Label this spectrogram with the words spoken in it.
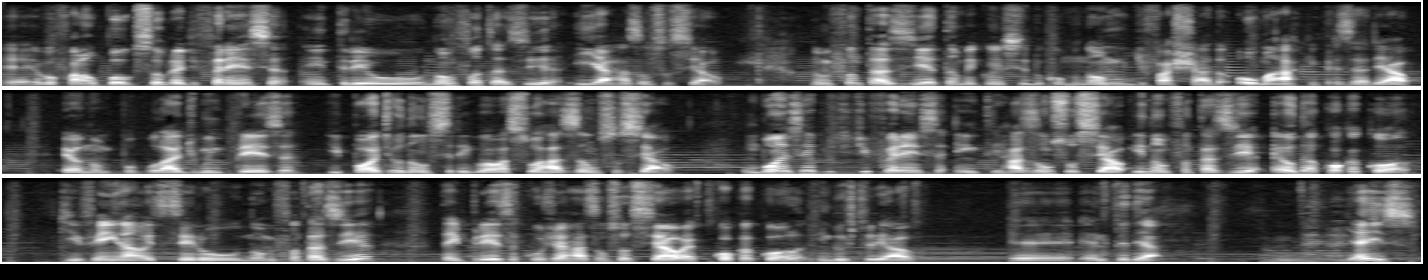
é, eu vou falar um pouco sobre a diferença entre o nome fantasia e a razão social. O nome fantasia, também conhecido como nome de fachada ou marca empresarial, é o nome popular de uma empresa e pode ou não ser igual à sua razão social. Um bom exemplo de diferença entre razão social e nome fantasia é o da Coca-Cola, que vem a ser o nome fantasia da empresa cuja razão social é Coca-Cola Industrial é, LTDA. E é isso.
